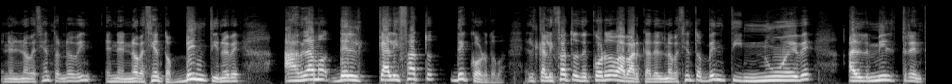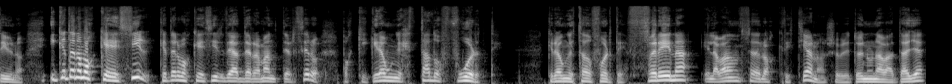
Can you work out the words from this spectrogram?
en el, 909, en el 929, hablamos del Califato de Córdoba. El Califato de Córdoba abarca del 929 al 1031. ¿Y qué tenemos que decir? ¿Qué tenemos que decir de Abderramán III? Pues que crea un estado fuerte. Crea un estado fuerte. Frena el avance de los cristianos, sobre todo en una batalla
